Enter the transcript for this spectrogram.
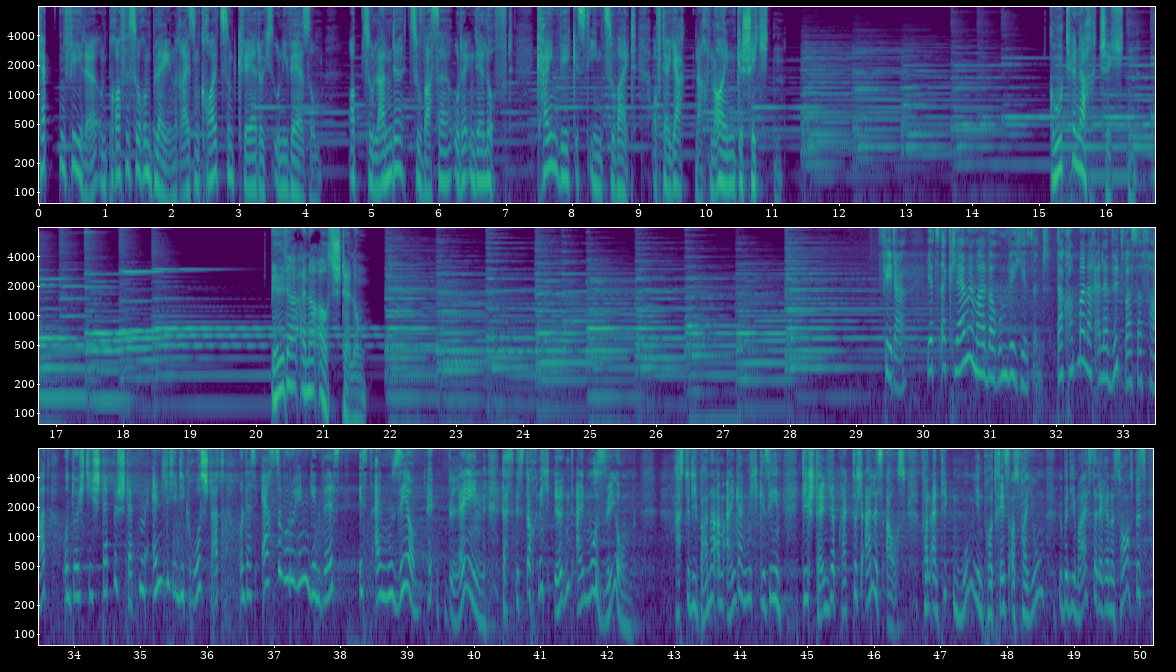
Captain Feder und Professorin Blaine reisen kreuz und quer durchs Universum. Ob zu Lande, zu Wasser oder in der Luft. Kein Weg ist ihnen zu weit auf der Jagd nach neuen Geschichten. Gute Nachtschichten. Bilder einer Ausstellung. Feder, jetzt erklär mir mal, warum wir hier sind. Da kommt man nach einer Wildwasserfahrt und durch die Steppe steppen endlich in die Großstadt und das erste, wo du hingehen willst, ist ein Museum. Hey, Blaine, das ist doch nicht irgendein Museum. Hast du die Banner am Eingang nicht gesehen? Die stellen hier praktisch alles aus. Von antiken Mumienporträts aus Fayum über die Meister der Renaissance bis,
